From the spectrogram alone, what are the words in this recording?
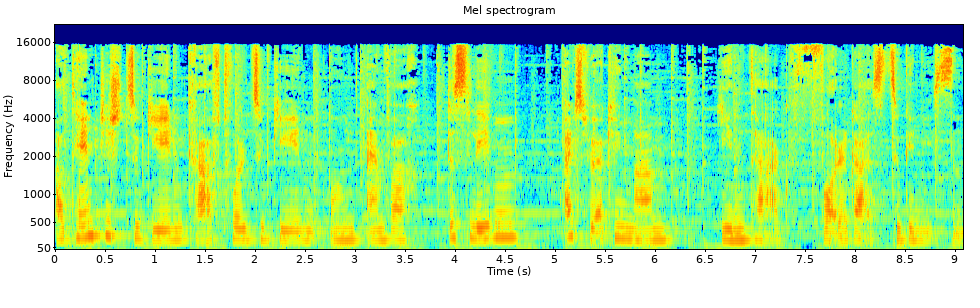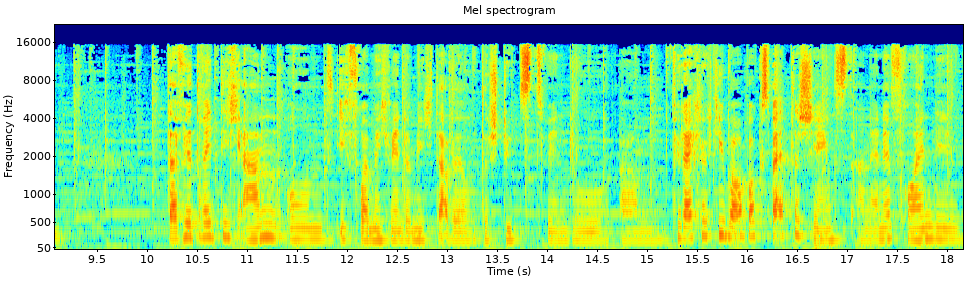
authentisch zu gehen, kraftvoll zu gehen und einfach das Leben als Working Mom jeden Tag Vollgas zu genießen. Dafür trete ich an und ich freue mich, wenn du mich dabei unterstützt, wenn du ähm, vielleicht auch die Wowbox weiterschenkst an eine Freundin,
